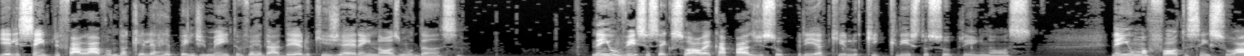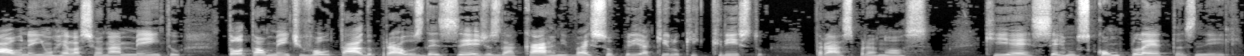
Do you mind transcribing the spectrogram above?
e eles sempre falavam daquele arrependimento verdadeiro que gera em nós mudança. Nenhum vício sexual é capaz de suprir aquilo que Cristo supre em nós. Nenhuma foto sensual, nenhum relacionamento totalmente voltado para os desejos da carne vai suprir aquilo que Cristo traz para nós, que é sermos completas nele.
